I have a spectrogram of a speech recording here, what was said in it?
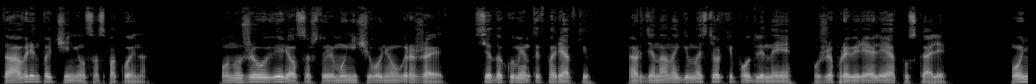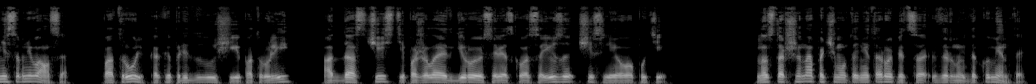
Таврин подчинился спокойно. Он уже уверился, что ему ничего не угрожает, все документы в порядке, ордена на гимнастерке подлинные, уже проверяли и отпускали. Он не сомневался, Патруль, как и предыдущие патрули, отдаст честь и пожелает герою Советского Союза счастливого пути. Но старшина почему-то не торопится вернуть документы.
